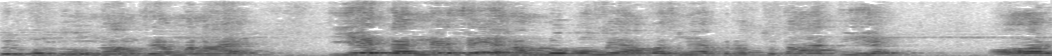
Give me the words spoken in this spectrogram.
बिल्कुल धूमधाम से हम मनाएँ। ये करने से हम लोगों में आपस में अपनत्वता आती है और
